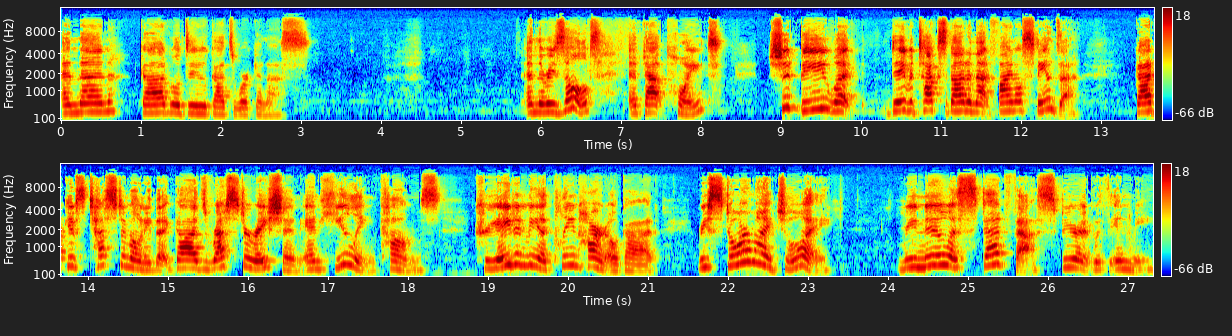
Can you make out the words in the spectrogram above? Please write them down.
And then God will do God's work in us. And the result at that point should be what David talks about in that final stanza. God gives testimony that God's restoration and healing comes. Create in me a clean heart, O God. Restore my joy. Renew a steadfast spirit within me.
